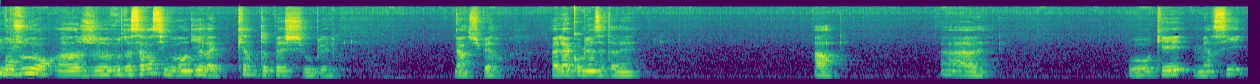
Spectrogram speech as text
bonjour. Euh, je voudrais savoir si vous vendiez la carte de pêche, s'il vous plaît. Ah, super. Elle est à combien cette année? Ah. Ah ouais. Ok, merci.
